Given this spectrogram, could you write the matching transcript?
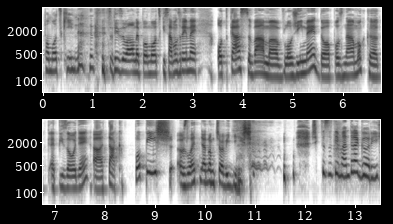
pomôcky. Vizuálne pomôcky. Samozrejme, odkaz vám vložíme do poznámok k epizóde. Tak, popíš v zletňanom, čo vidíš. Však to sú tie mandragory,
